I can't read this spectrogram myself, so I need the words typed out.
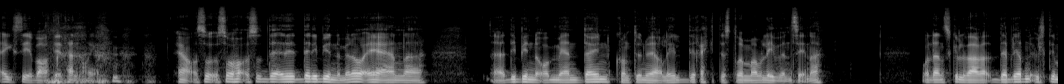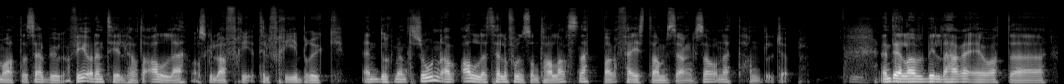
Jeg sier bare at de er tenåringer. Ja, så, så, så det, det de begynner med, da, er en eh, De begynner med en døgnkontinuerlig direktestrøm av livene sine. Og den skulle være, Det blir den ultimate selvbiografi, og den tilhørte alle og skulle være fri, til fri bruk. En dokumentasjon av alle telefonsamtaler, snapper, FaceTime-seanser og netthandelkjøp. En del av bildet her er jo at uh,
